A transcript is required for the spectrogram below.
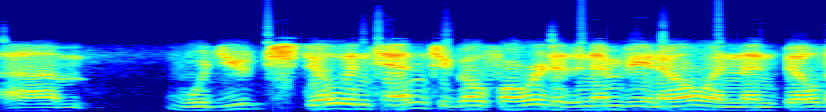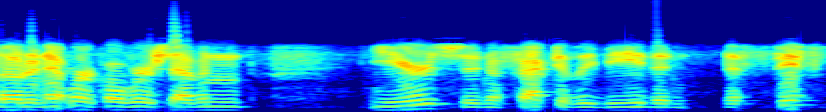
um, would you still intend to go forward as an MVNO and then build out a network over seven years and effectively be the fifth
